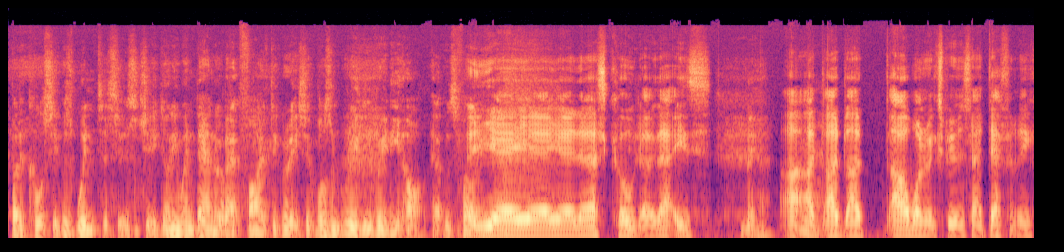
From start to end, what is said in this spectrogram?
But of course, it was winter, so it, was, it only went down to about five degrees. So it wasn't really, really hot. That was fine. Yeah, yeah, yeah. That's cool though. That is. Yeah. I, I, I, I, I want to experience that. Definitely,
